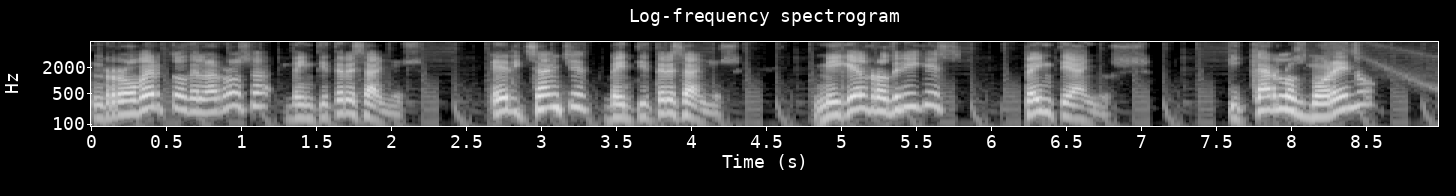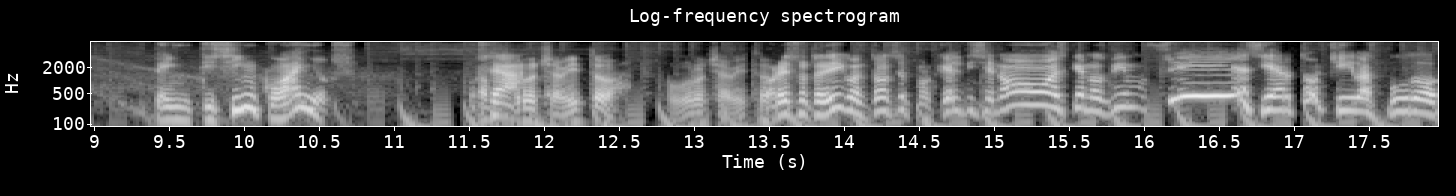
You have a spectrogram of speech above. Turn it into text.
Roberto de la Rosa, 23 años. Eric Sánchez, 23 años. Miguel Rodríguez, 20 años. Y Carlos Moreno, 25 años. O No, sea, puro chavito, puro chavito. por eso te digo, entonces, porque él dice, no, es que nos vimos. Sí, es cierto, Chivas pudo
